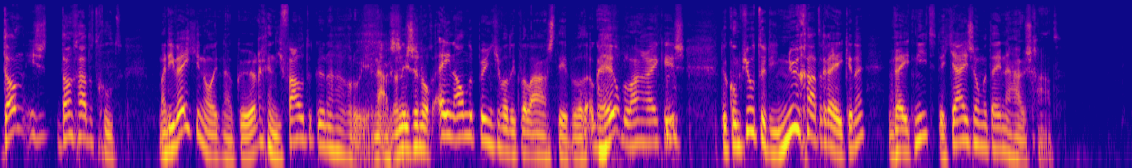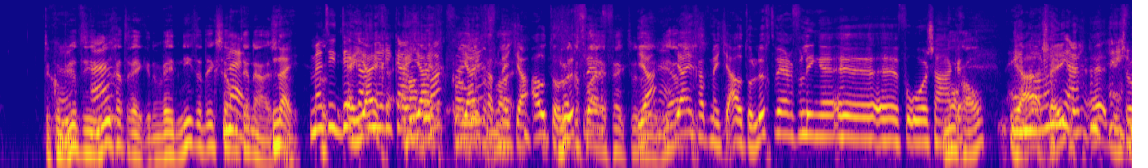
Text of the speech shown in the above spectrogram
Dan, is dan gaat het goed. Maar die weet je nooit nauwkeurig en die fouten kunnen gaan groeien. Nou, dan is er nog één ander puntje wat ik wil aanstippen... wat ook heel belangrijk is. De computer die nu gaat rekenen... weet niet dat jij zo meteen naar huis gaat. De computer die Huh? nu gaat rekenen weet niet dat ik zo Nee. meteen naar huis ga. Nee. Met die dikke jij, Amerikaanse en jij, bak jij gaat met je auto bedoel ja, ja, jij gaat met je auto luchtwervelingen eh, eh, veroorzaken. Nogal. Ja, Enorm, zeker. ja. Eh, Enorm.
